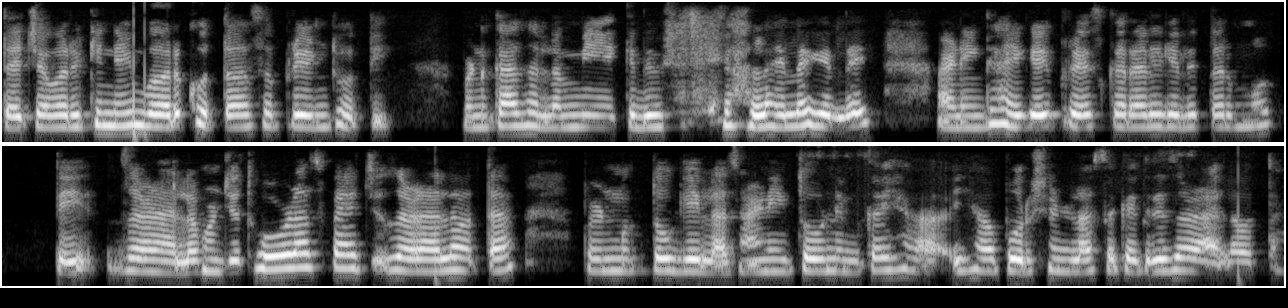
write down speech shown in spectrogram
त्याच्यावर की नाही वर्क होतं असं प्रिंट होती. पण काय झालं मी एके दिवशी ते घालायला गेले आणि घाई घाई प्रेस करायला गेले तर मग ते जळालं. म्हणजे थोडाच पॅच जळाला होता पण मग तो गेलाच आणि तो नेमका ह्या ह्या पोर्शनला असं काहीतरी जळाला होता.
